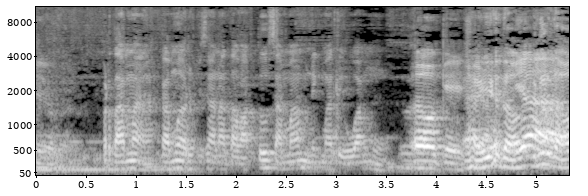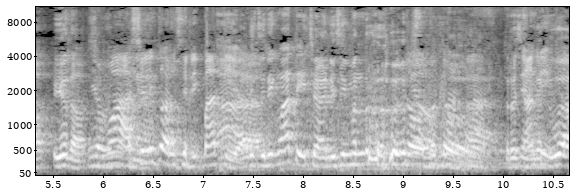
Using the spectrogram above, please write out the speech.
Ayo. Pertama, kamu harus bisa nata waktu sama menikmati uangmu. Oke. Nah, iya toh, Iya. bener toh, iya toh. Semua hasil itu harus dinikmati Ah, ya. Harus dinikmati, jangan disimpan terus. Betul, betul. Nah, terus yang Nanti kedua,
